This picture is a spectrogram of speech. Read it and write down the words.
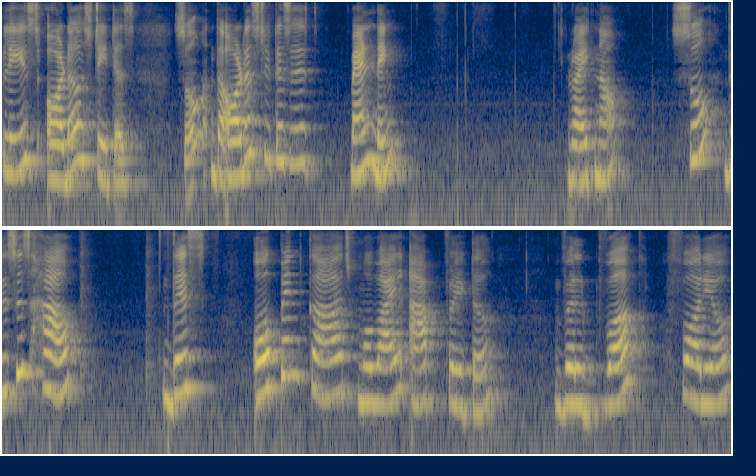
placed order status. So the order status is pending right now. So this is how this open cart mobile app filter will work for your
